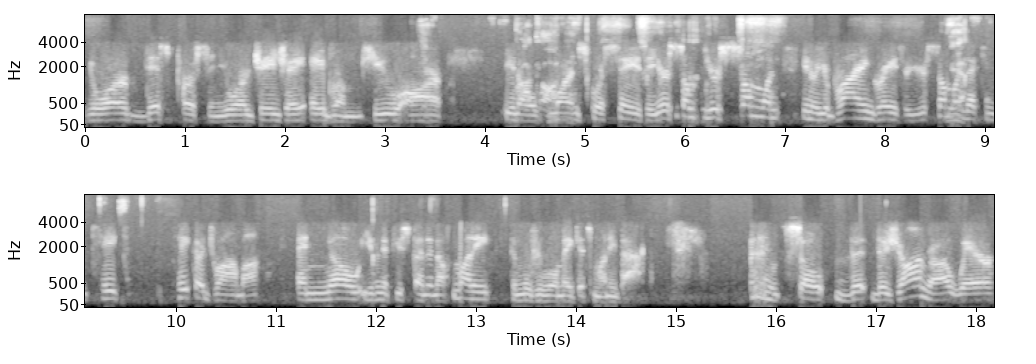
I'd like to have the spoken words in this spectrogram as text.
you're this person, you're J.J. Abrams, you are, you know, Martin Scorsese, you're some, you're someone, you know, you're Brian Grazer, you're someone yeah. that can take, take a drama and know even if you spend enough money, the movie will make its money back. so the the genre where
